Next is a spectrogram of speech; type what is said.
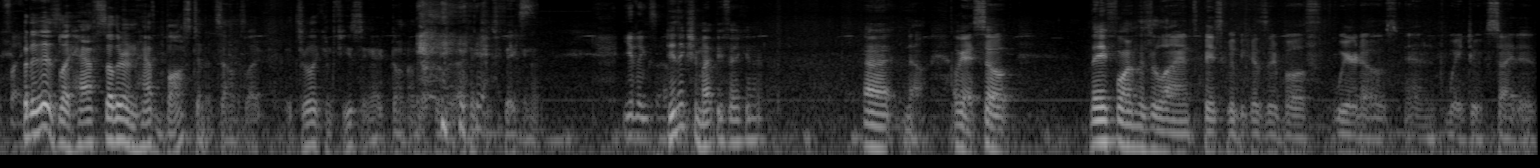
It's like, But it is like half Southern and half Boston. It sounds like it's really confusing. I don't understand. it. I think she's faking it. you think so? Do you think she might be faking it? Uh, no. Okay, so they formed this alliance basically because they're both weirdos and way too excited.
